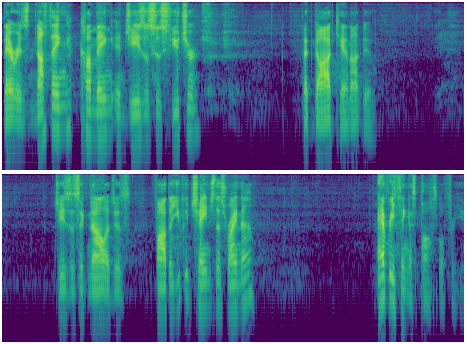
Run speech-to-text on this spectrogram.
There is nothing coming in Jesus' future that God cannot do. Jesus acknowledges, Father, you could change this right now. Everything is possible for you.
